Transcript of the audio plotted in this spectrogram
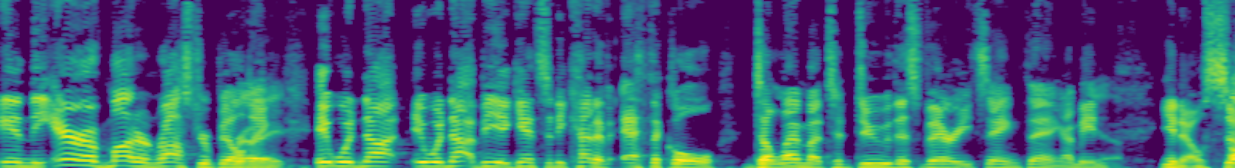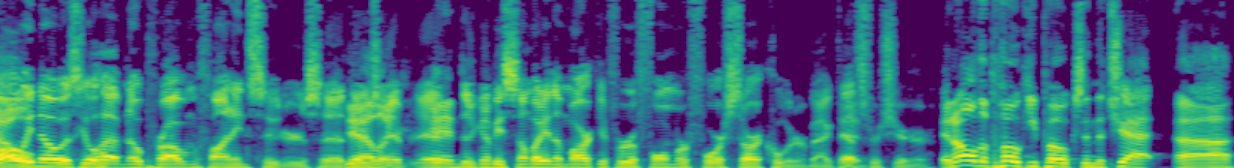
in the era of modern roster building, right. it would not it would not be against any kind of ethical dilemma to do this very same thing. I mean, yeah. you know, so all we know is he'll have no problem finding suitors. Uh, yeah, there's, there's going to be somebody in the market for a former four star quarterback. That's and, for sure. And all the pokey pokes in the chat, uh,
